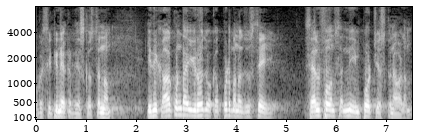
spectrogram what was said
ఒక సిటీని అక్కడ తీసుకొస్తున్నాం. ఇది కాకుండా ఈరోజు ఒకప్పుడు మనం చూస్తే సెల్ ఫోన్స్ అన్నీ ఇంపోర్ట్ చేసుకునేవాళ్ళం.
